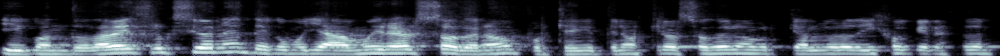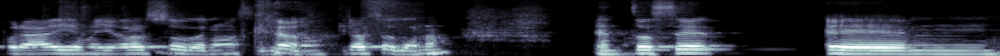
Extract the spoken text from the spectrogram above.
y cuando da las instrucciones de como ya vamos a ir al sótano, porque tenemos que ir al sótano, porque Álvaro dijo que en esta temporada íbamos a llegar al sótano, así que Claro. tenemos que ir al sótano. Entonces, em,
